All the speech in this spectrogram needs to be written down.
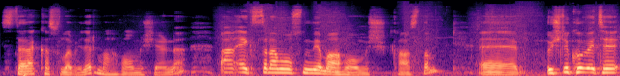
Sterak kasılabilir mahvolmuş yerine. Ben ekstrem olsun diye mahvolmuş kastım. Ee, üçlü kuvveti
